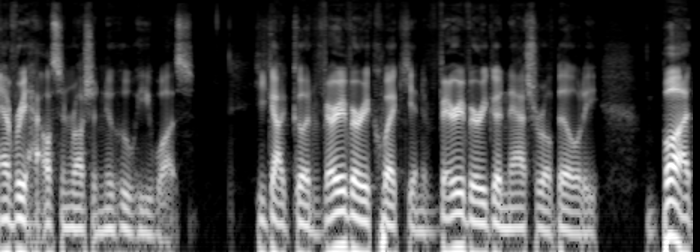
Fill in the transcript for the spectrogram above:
every house in Russia knew who he was. He got good very, very quick. He had a very, very good natural ability. But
